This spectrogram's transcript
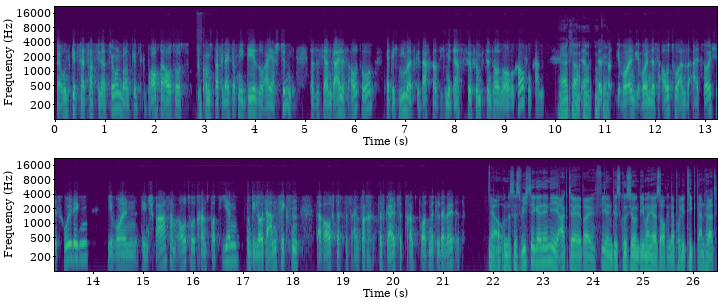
bei uns gibt es halt Faszination, bei uns gibt es gebrauchte Autos. Du kommst da vielleicht auf eine Idee, so, ah ja, stimmt, das ist ja ein geiles Auto. Hätte ich niemals gedacht, dass ich mir das für 15.000 Euro kaufen kann. Ja, klar. Das, ja, okay. das, was wir wollen. Wir wollen das Auto als solches huldigen. Wir wollen den Spaß am Auto transportieren und die Leute anfixen darauf, dass das einfach das geilste Transportmittel der Welt ist. Ja, und das ist wichtiger denn je aktuell bei vielen Diskussionen, die man ja so auch in der Politik dann hört,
